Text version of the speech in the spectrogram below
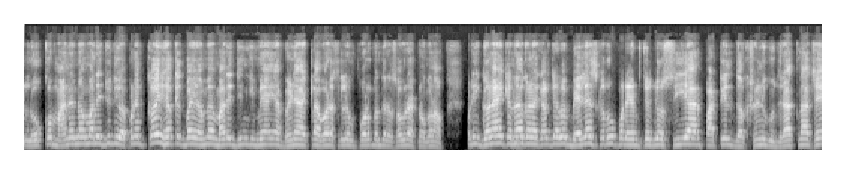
લોકો માને ન માને જુદી હોય, પણ એમ કહી શકે કે ભાઈ અમે મારી જિંદગી મેં અહીંયા ભણ્યા એટલા વર્ષ એટલે હું પોરબંદર સૌરાષ્ટ્રનો ગણાવ. પણ એ ગણાય કે ન ગણાય કારણ કે હવે બેલેન્સ કરવું પડે એમ છે. જો સી આર પાટીલ દક્ષિણ ગુજરાતના છે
